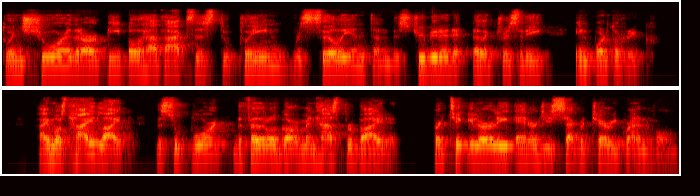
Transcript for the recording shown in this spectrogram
to ensure that our people have access to clean, resilient, and distributed electricity in Puerto Rico. I must highlight the support the federal government has provided, particularly Energy Secretary Granholm,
